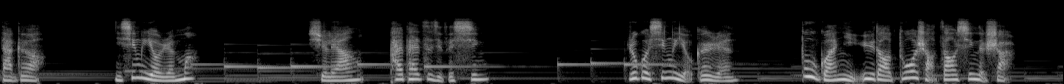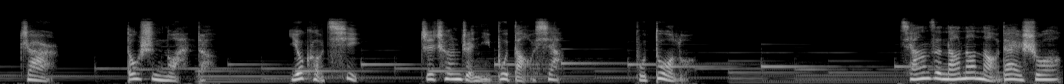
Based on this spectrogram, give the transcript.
大哥，你心里有人吗？许良拍拍自己的心，如果心里有个人，不管你遇到多少糟心的事儿，这儿都是暖的。有口气支撑着你不倒下，不堕落。强子挠挠脑袋说：“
